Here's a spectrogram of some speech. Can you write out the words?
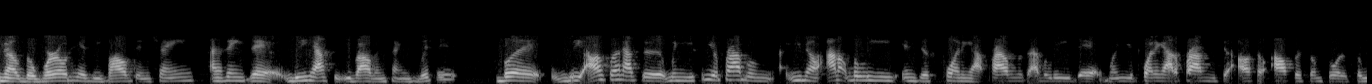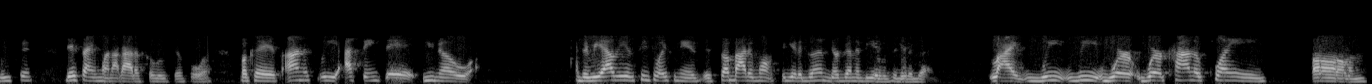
know, the world has evolved and changed. I think that we have to evolve and change with it. But we also have to, when you see a problem, you know, I don't believe in just pointing out problems. I believe that when you're pointing out a problem, you should also offer some sort of solution. This ain't one I got a solution for. Because honestly, I think that, you know, the reality of the situation is if somebody wants to get a gun, they're going to be able to get a gun. Like we we we're we're kind of playing um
